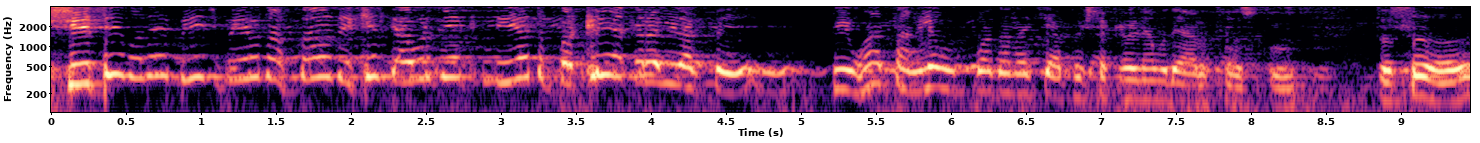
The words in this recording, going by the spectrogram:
शेतीमध्ये बीज पेरत असताना देखील त्यावरती एक नियत प्रक्रिया करावी लागते. तेव्हा चांगल्या उत्पादनाची अपेक्षा करण्यामध्ये अर्थ असतो तसं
